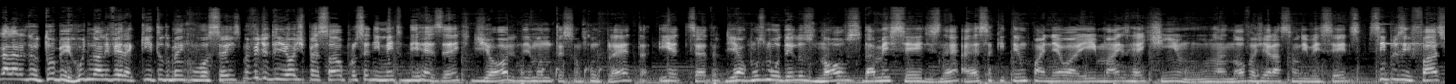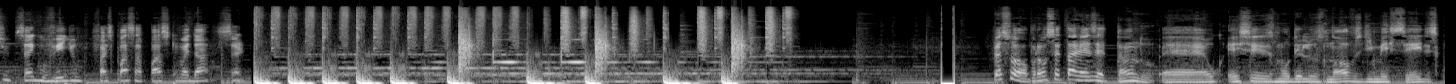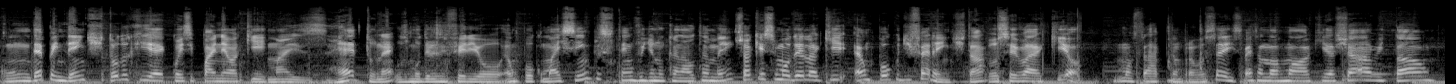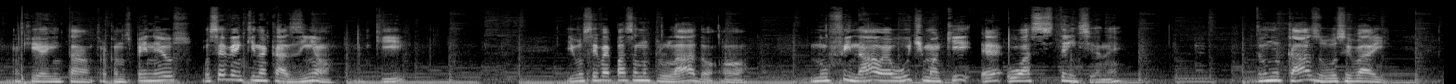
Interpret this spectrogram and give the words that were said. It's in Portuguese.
galera do YouTube, Rudino Oliveira aqui, tudo bem com vocês? No vídeo de hoje, pessoal, o procedimento de reset de óleo, de manutenção completa e etc. De alguns modelos novos da Mercedes, né? Essa aqui tem um painel aí mais retinho, uma nova geração de Mercedes. Simples e fácil, segue o vídeo, faz passo a passo que vai dar certo. Pessoal, para você estar tá resetando é, esses modelos novos de Mercedes, com independente, todo que é com esse painel aqui mais reto, né? Os modelos inferior é um pouco mais simples, tem um vídeo no canal também. Só que esse modelo aqui é um pouco diferente, tá? Você vai aqui, ó, vou mostrar rapidão para vocês. Aperta normal aqui a chave e tal. Aqui a gente tá trocando os pneus. Você vem aqui na casinha, ó, aqui. E você vai passando pro lado, ó no final, é o último aqui, é o assistência, né? Então, no caso, você vai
